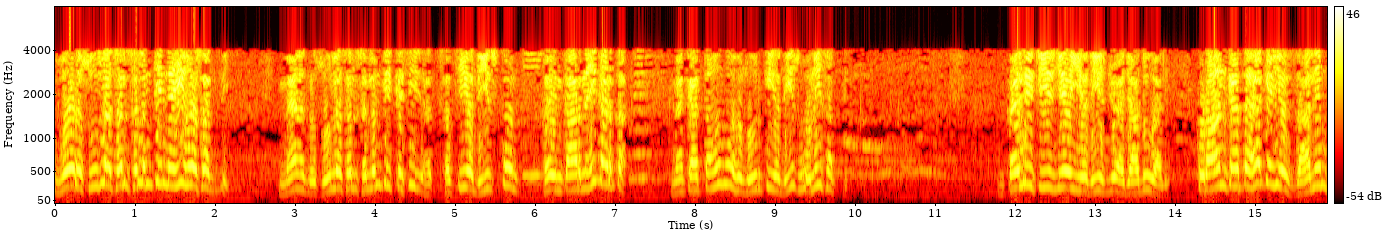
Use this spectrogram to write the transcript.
وہ رسول اللہ صلی اللہ علیہ وسلم کی نہیں ہو سکتی۔ میں رسول اللہ صلی اللہ علیہ وسلم کی کسی سچی حدیث کو انکار نہیں کرتا۔ میں کہتا ہوں وہ حضور کی حدیث ہو نہیں سکتی۔ پہلی چیز یہ حدیث جو ہے جادو والی۔ قرآن کہتا ہے کہ یہ ظالم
